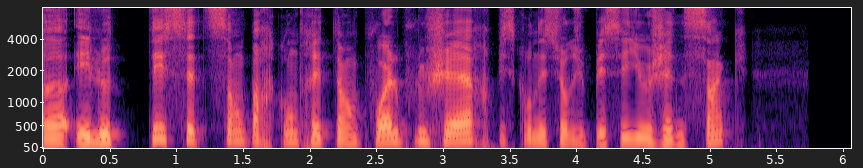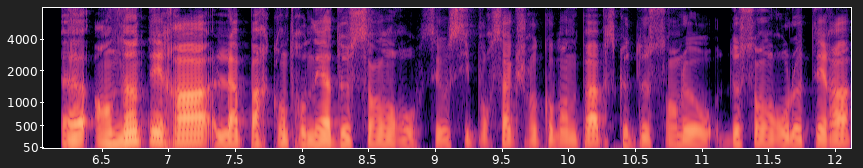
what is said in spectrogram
Euh, et le T700 par contre est un poil plus cher puisqu'on est sur du PCIe Gen 5. Euh, en 1 Tera, là par contre, on est à 200 euros. C'est aussi pour ça que je recommande pas, parce que 200 euros, 200 euros le Tera,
